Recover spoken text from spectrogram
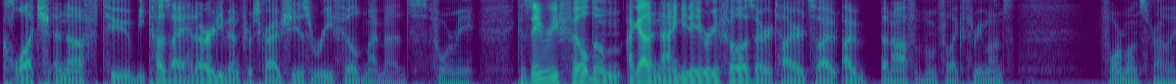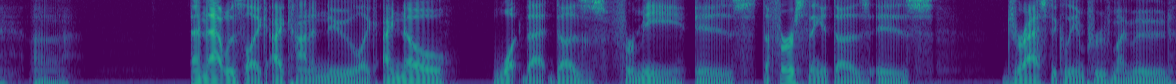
clutch enough to, because I had already been prescribed, she just refilled my meds for me. Because they refilled them. I got a 90 day refill as I retired. So I, I've been off of them for like three months, four months probably. Uh, and that was like I kind of knew like I know what that does for me is the first thing it does is drastically improve my mood.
